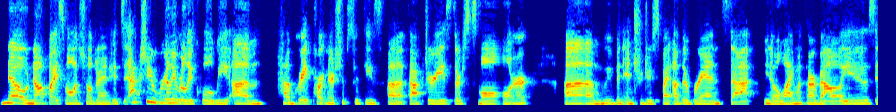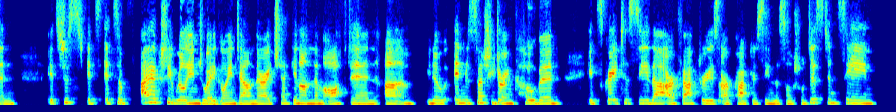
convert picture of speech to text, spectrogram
No not by small children. It's actually really really cool. We um, have great partnerships with these uh, factories. They're smaller. Um, we've been introduced by other brands that you know align with our values and it's just it's it's a i actually really enjoy going down there. I check in on them often um, you know and especially during covid it's great to see that our factories are practicing the social distancing.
